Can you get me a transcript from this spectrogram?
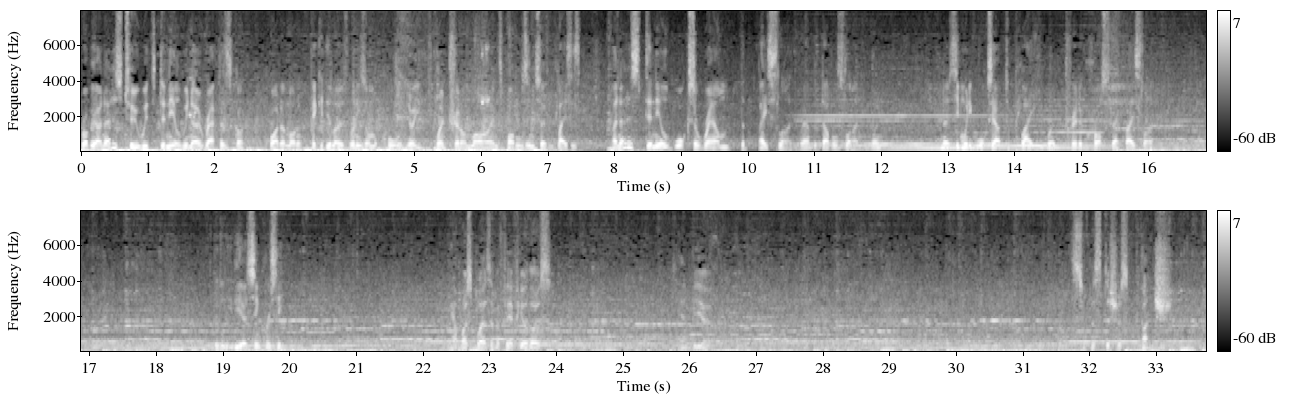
Robbie, I noticed too with Daniil, we know Rafa's got quite a lot of peccadillos when he's on the court. You know, he won't tread on lines, bottles in certain places. I noticed Daniil walks around the baseline, around the doubles line. He won't, I notice him when he walks out to play, he won't tread across that baseline. Little idiosyncrasy. Most players have a fair few of those. Can be a superstitious bunch,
